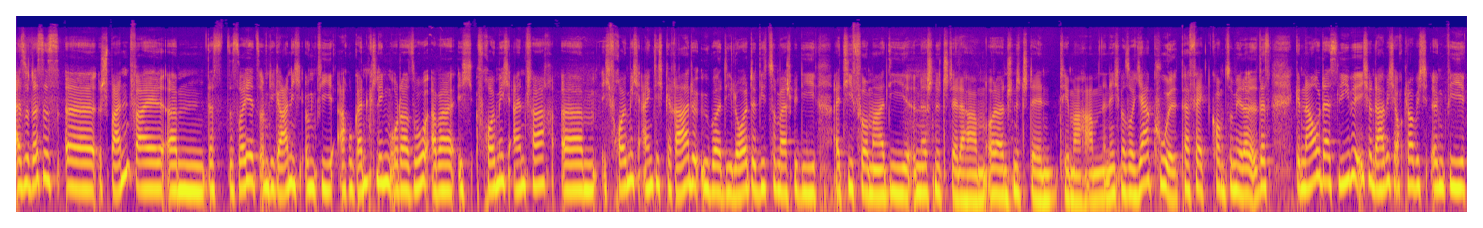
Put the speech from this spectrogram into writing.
Also das ist äh, spannend, weil ähm, das, das soll jetzt irgendwie gar nicht irgendwie arrogant klingen oder so, aber ich freue mich einfach, ähm, ich freue mich eigentlich gerade über die Leute, wie zum Beispiel die IT-Firma, die eine Schnittstelle haben oder ein Schnittstellenthema haben. Dann denke ich mir so, ja cool, perfekt, komm zu mir. Das, genau das liebe ich und da habe ich auch, glaube ich, irgendwie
